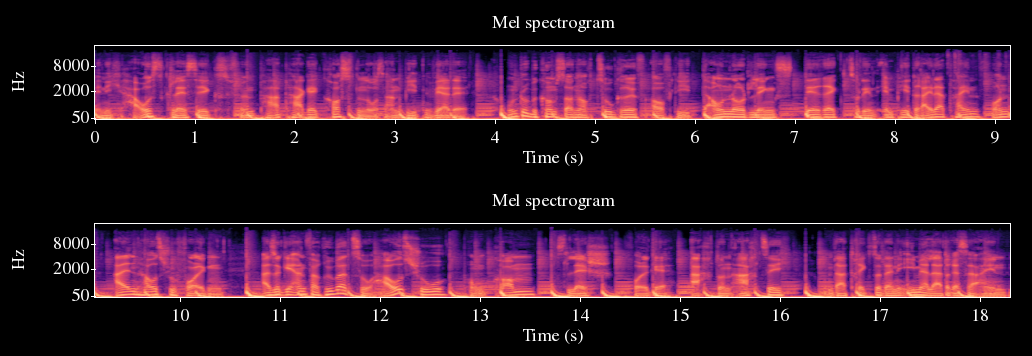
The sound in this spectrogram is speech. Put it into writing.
wenn ich House Classics für ein paar Tage kostenlos anbieten werde. Und du bekommst auch noch Zugriff auf die Download-Links direkt zu den MP3-Dateien von allen Hausschuh-Folgen. Also geh einfach rüber zu hausschuh.com slash Folge 88 und da trägst du deine E-Mail-Adresse ein.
